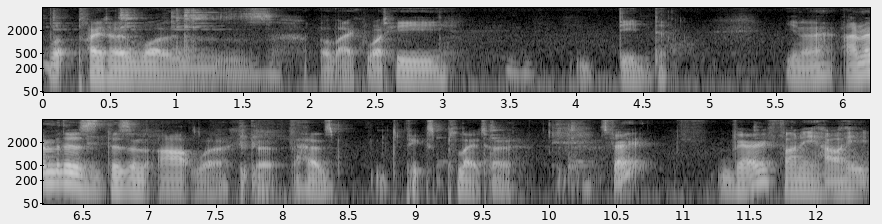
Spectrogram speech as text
what Plato was or like what he did. You know? I remember there's there's an artwork that has depicts Plato. it's very, very funny how he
